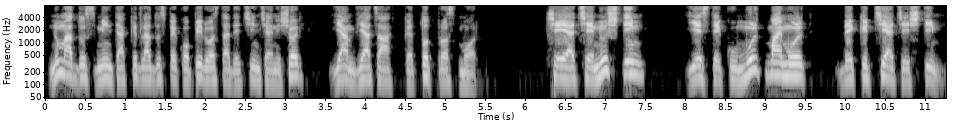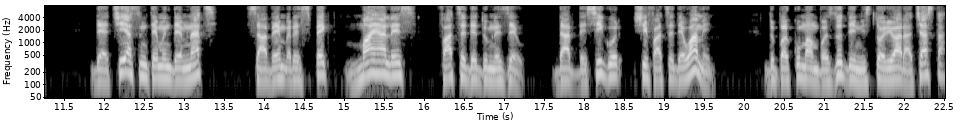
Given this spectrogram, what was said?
nu m-a dus mintea cât l-a dus pe copilul ăsta de 5 anișori, i-am viața că tot prost mor. Ceea ce nu știm este cu mult mai mult decât ceea ce știm. De aceea suntem îndemnați să avem respect mai ales față de Dumnezeu, dar desigur și față de oameni. După cum am văzut din istorioara aceasta,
